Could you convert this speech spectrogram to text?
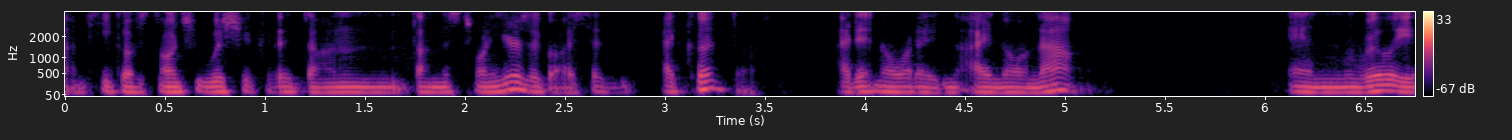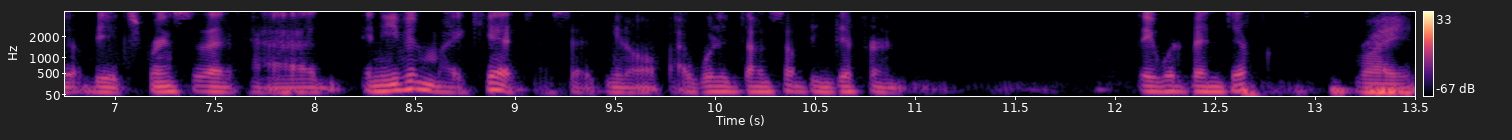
um, he goes, "Don't you wish you could have done done this 20 years ago?" I said, "I could have. I didn't know what I, I know now." And really, the experiences that I've had, and even my kids, I said, you know, if I would have done something different, they would have been different. Right.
